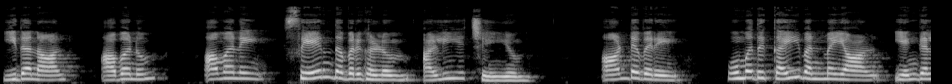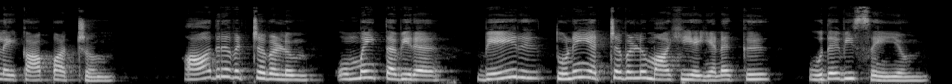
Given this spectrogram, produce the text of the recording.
இதனால் அவனும் அவனை சேர்ந்தவர்களும் அழியச் செய்யும். ஆண்டவரே உமது கைவன்மையால் எங்களை காப்பாற்றும். ஆதரவற்றவளும் உம்மை தவிர வேறு துணையற்றவளுமாகிய எனக்கு உதவி செய்யும்.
